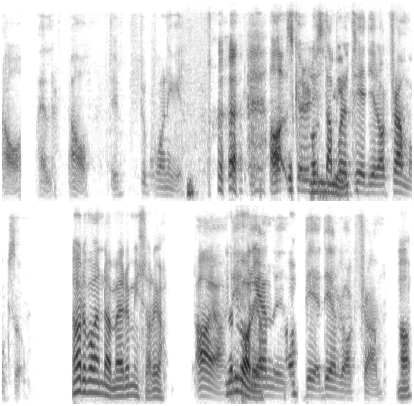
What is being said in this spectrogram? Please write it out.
Ja, eller ja, det beror på vad ni vill. ja, ska du lyssna på den tredje rakt fram också? Ja, det var en där med, det missade jag. Ja, ja, Ja, det var det, är ja. en, Ja. det, det är en rakt fram. Ja,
